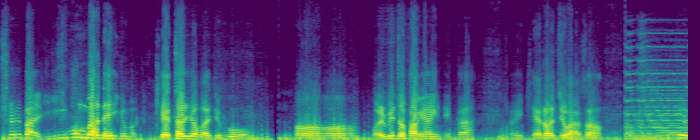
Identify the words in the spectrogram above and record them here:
출발 2분 만에 이게 막 개털려가지고 어 월미도 방향이니까 저희 게러지 와서 큰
